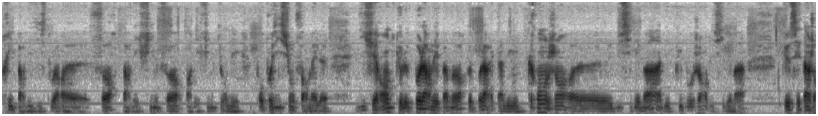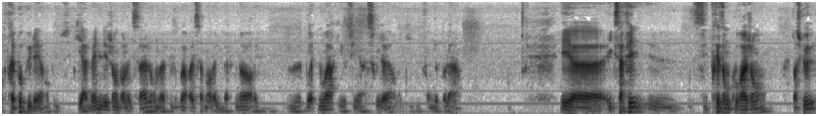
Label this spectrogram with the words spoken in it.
pris par des histoires euh, fortes, par des films forts, par des films qui ont des propositions formelles différentes, que le polar n'est pas mort, que le polar est un des grands genres du cinéma, un des plus beaux genres du cinéma, que c'est un genre très populaire en plus, qui amène les gens dans les salles. On a pu le voir récemment avec Back Nord, avec Boîte Noire, qui est aussi un thriller, est une forme de polar. Et, euh, que ça fait, euh, c'est très encourageant, parce qu'il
